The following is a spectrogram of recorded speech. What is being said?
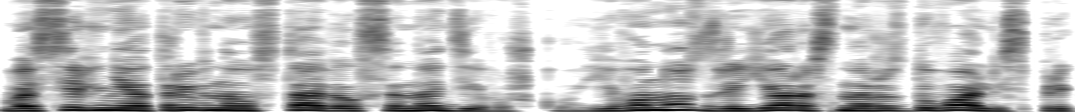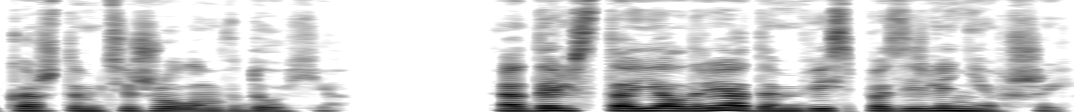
Василь неотрывно уставился на девушку. Его ноздри яростно раздувались при каждом тяжелом вдохе. Адель стоял рядом, весь позеленевший.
